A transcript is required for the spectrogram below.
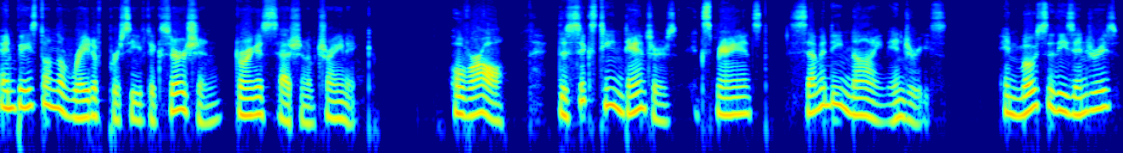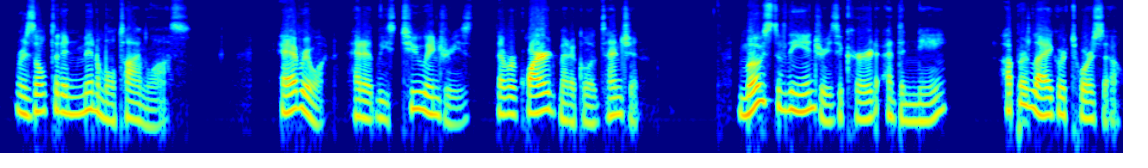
and based on the rate of perceived exertion during a session of training. Overall, the 16 dancers experienced 79 injuries, and most of these injuries resulted in minimal time loss. Everyone had at least two injuries that required medical attention. Most of the injuries occurred at the knee, upper leg, or torso.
